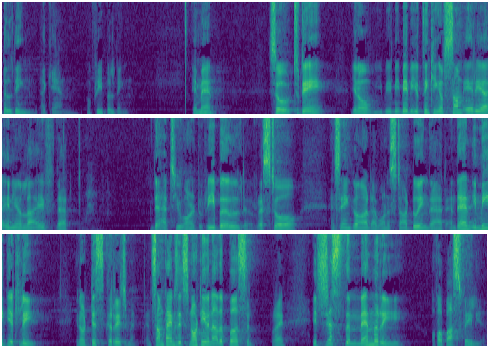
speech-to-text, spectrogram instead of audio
building again, of rebuilding. Amen. So today, you know, maybe you're thinking of some area in your life that that you wanted to rebuild, restore, and saying, God, I want to start doing that. And then immediately, you know, discouragement. And sometimes it's not even other person, right? It's just the memory of a past failure.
